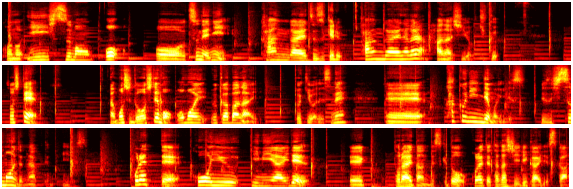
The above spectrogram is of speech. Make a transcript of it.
このいい質問を常に考え続ける。考えながら話を聞く。そして、もしどうしても思い浮かばないときはですね、えー、確認でもいいです。別に質問じゃなくてもいいです。これってこういう意味合いで、えー、捉えたんですけど、これって正しい理解ですか？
